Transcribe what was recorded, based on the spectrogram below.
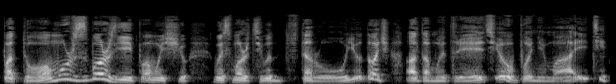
Потом уж с Божьей помощью вы сможете выдать вторую дочь, а там и третью, понимаете?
